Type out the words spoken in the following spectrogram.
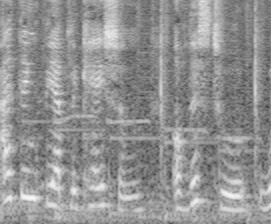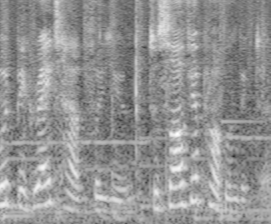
I think the application of this tool would be great help for you to solve your problem, Victor.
